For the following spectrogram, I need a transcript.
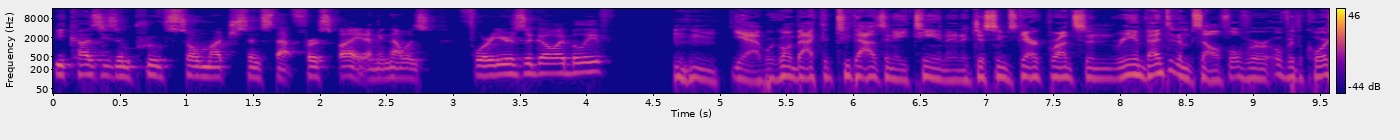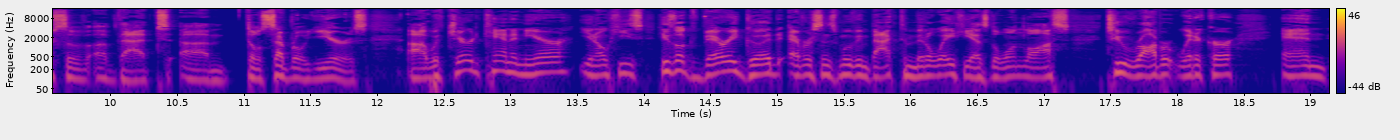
because he's improved so much since that first fight. I mean, that was four years ago, I believe. Mm-hmm. Yeah, we're going back to 2018, and it just seems Derek Brunson reinvented himself over over the course of of that um, those several years. Uh, with Jared Cannonier, you know he's he's looked very good ever since moving back to middleweight. He has the one loss to Robert Whitaker, and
